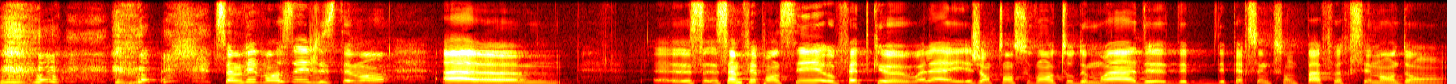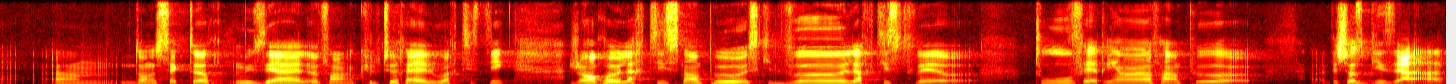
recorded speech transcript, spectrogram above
Ça me fait penser justement à... ça, me fait penser au fait que voilà, j'entends souvent autour de moi des personnes qui ne sont pas forcément dans, dans le secteur muséal, enfin culturel ou artistique. Genre euh, l'artiste fait un peu euh, ce qu'il veut, l'artiste fait tout, fait rien, enfin un peu des choses bizarres.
